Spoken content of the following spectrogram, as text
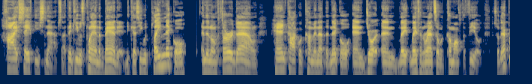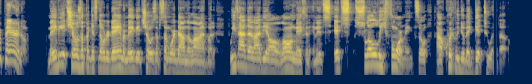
high safety snaps. I think he was playing the bandit because he would play nickel and then on third down, Hancock would come in at the nickel, and George, and Lathan Ransom would come off the field. So they're preparing them. Maybe it shows up against Notre Dame, or maybe it shows up somewhere down the line. But we've had that idea all along, Nathan, and it's it's slowly forming. So how quickly do they get to it, though?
